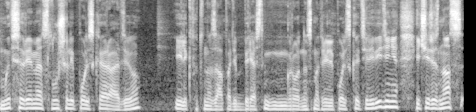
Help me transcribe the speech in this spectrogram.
мы все время слушали польское радио, или кто-то на Западе, Гродно, смотрели польское телевидение, и через нас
